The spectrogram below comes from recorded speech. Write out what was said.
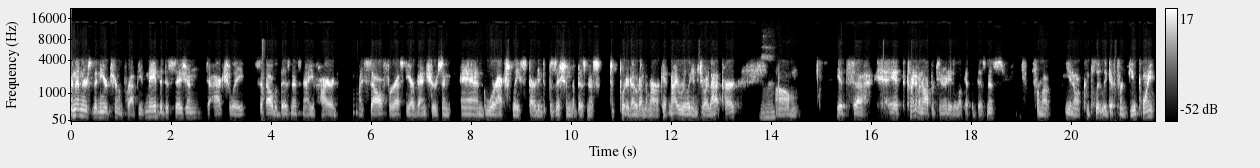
And then there's the near term prep. You've made the decision to actually sell the business. Now you've hired myself for SDR Ventures, and and we're actually starting to position the business to put it out on the market. And I really enjoy that part. Mm-hmm. Um, it's uh, it's kind of an opportunity to look at the business from a you know a completely different viewpoint.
